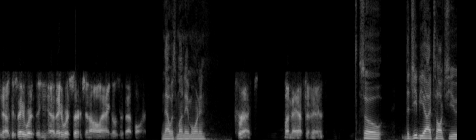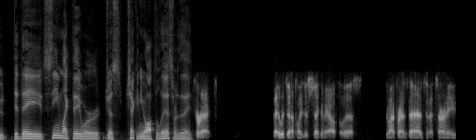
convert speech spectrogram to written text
You know, because they were, you know, they were searching all angles at that point. And that was Monday morning. Correct. Monday afternoon. So the GBI talked to you. Did they seem like they were just checking you off the list, or did they? Correct. They were definitely just checking me off the list. My friend's dad's an attorney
